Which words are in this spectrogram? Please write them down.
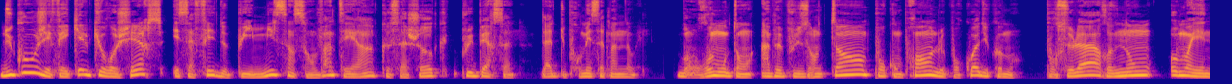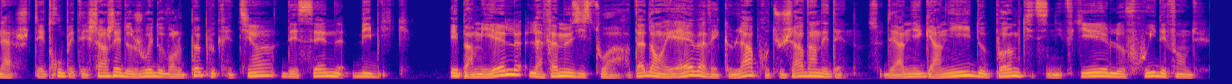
Du coup, j'ai fait quelques recherches et ça fait depuis 1521 que ça choque plus personne, date du premier sapin de Noël. Bon, remontons un peu plus dans le temps pour comprendre le pourquoi du comment. Pour cela, revenons au Moyen Âge. Des troupes étaient chargées de jouer devant le peuple chrétien des scènes bibliques. Et parmi elles, la fameuse histoire d'Adam et Ève avec l'arbre du Jardin d'Éden, ce dernier garni de pommes qui signifiait le fruit défendu.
